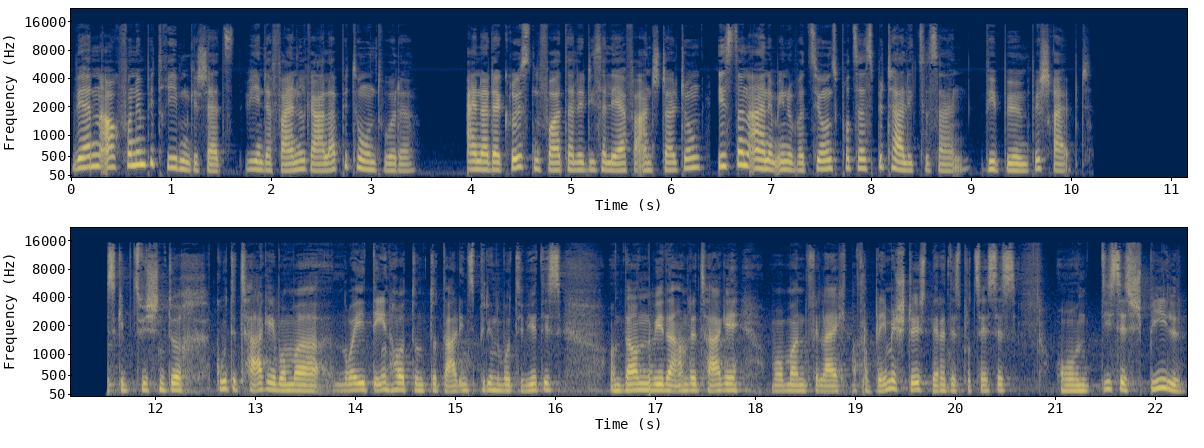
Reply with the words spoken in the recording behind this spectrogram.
werden auch von den Betrieben geschätzt, wie in der Final Gala betont wurde. Einer der größten Vorteile dieser Lehrveranstaltung ist an einem Innovationsprozess beteiligt zu sein, wie Böhm beschreibt. Es gibt zwischendurch gute Tage, wo man neue Ideen hat und total inspiriert und motiviert ist. Und dann wieder andere Tage, wo man vielleicht auf Probleme stößt während des Prozesses. Und dieses Spiel,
